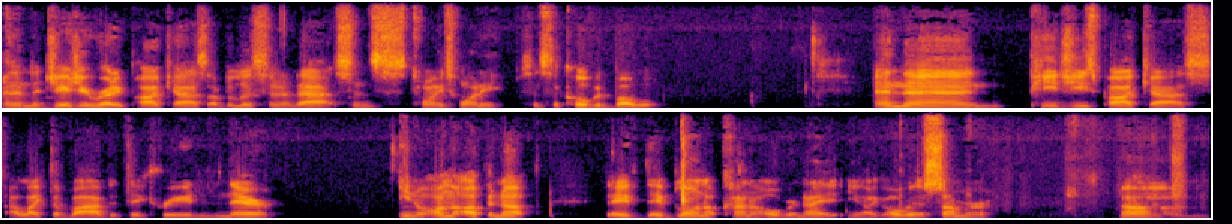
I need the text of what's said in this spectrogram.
And then the JJ Redick podcast, I've been listening to that since 2020, since the COVID bubble. And then PG's podcast, I like the vibe that they created in there. You know, on the up and up, they've they've blown up kind of overnight. You know, like over the summer. Um,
